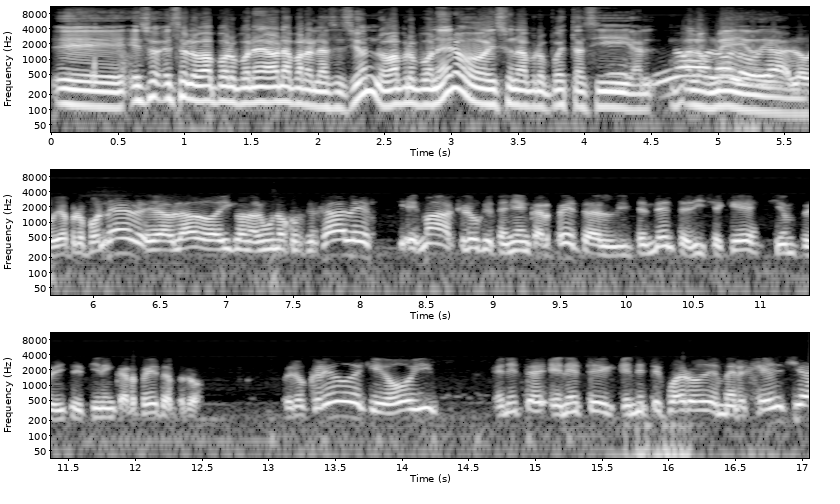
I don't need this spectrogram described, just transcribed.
Eh, ¿eso, ¿Eso lo va a proponer ahora para la sesión? ¿Lo va a proponer o es una propuesta así al- No, a los no, medios, lo voy, a, lo voy a proponer, he hablado ahí con algunos concejales, es más, creo que tenía en carpeta, el intendente dice que, siempre dice que tiene en carpeta, pero pero creo de que hoy, en este en este en este cuadro de emergencia,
